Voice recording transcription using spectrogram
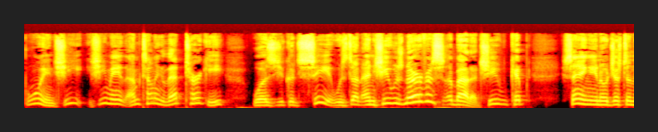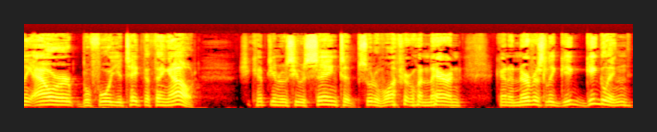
boy, and she she made I'm telling you, that turkey was you could see it was done and she was nervous about it. She kept saying, you know, just in the hour before you take the thing out, she kept, you know, she was saying to sort of everyone there and kind of nervously gig- giggling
